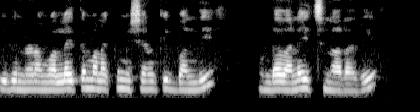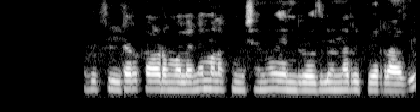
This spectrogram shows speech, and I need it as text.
ఇది ఉండడం వల్ల అయితే మనకి మిషన్కి ఇబ్బంది ఉండదని ఇచ్చినారు అది. అది ఫిల్టర్ కావడం వల్లనే మనకు మిషన్ ఎన్ని రోజులున్నా రిపేర్ రాదు.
